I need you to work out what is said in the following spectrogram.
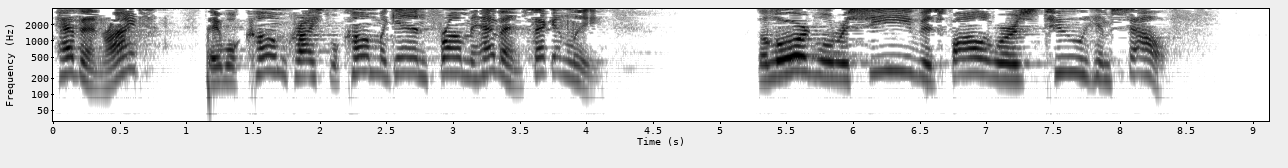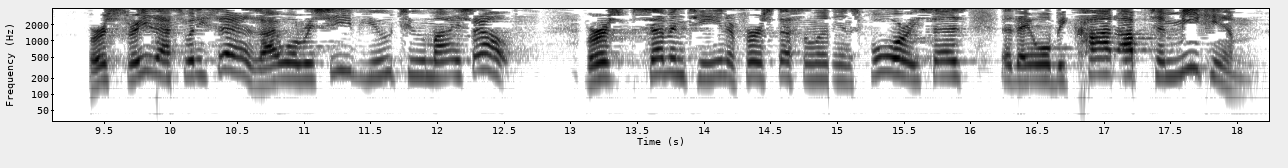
heaven, right? They will come, Christ will come again from heaven. Secondly, the Lord will receive his followers to himself. Verse 3, that's what he says. I will receive you to myself. Verse 17 of 1 Thessalonians 4, he says that they will be caught up to meet him.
